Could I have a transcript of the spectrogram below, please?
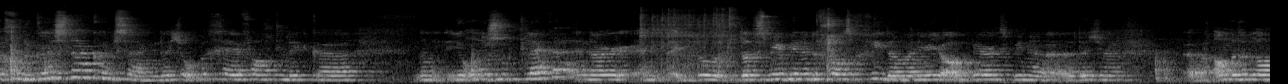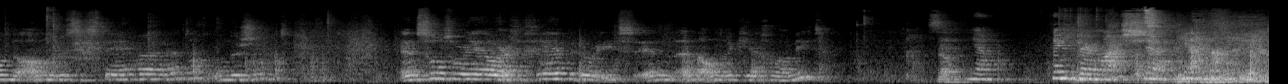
een goede kunstenaar kunt zijn. Dat je op een gegeven ogenblik, uh, dan, je onderzoekt plekken en, daar, en ik bedoel, dat is meer binnen de fotografie dan wanneer je ook werkt binnen, uh, dat je uh, andere landen, andere systemen hè, toch onderzoekt. En soms word je heel erg gegrepen door iets en een andere keer gewoon niet. Ja. Yeah. Thank you very much. Yeah.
